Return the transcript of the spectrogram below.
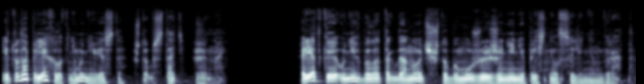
И туда приехала к нему невеста, чтобы стать женой. Редкая у них была тогда ночь, чтобы мужу и жене не приснился Ленинград.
